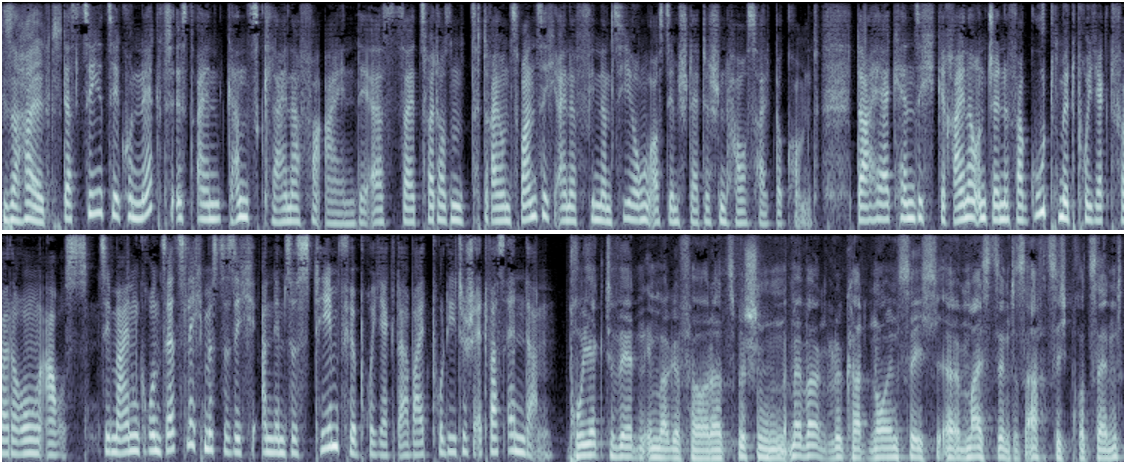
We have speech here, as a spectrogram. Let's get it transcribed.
dieser Halt. Das CEC Connect ist ein ganz kleiner Verein, der erst seit 2023 eine Finanzierung aus dem städtischen Haushalt bekommt. Daher kennen sich Rainer und Jennifer gut mit Projektförderungen aus. Sie meinen, grundsätzlich müsste sich an dem System für Projektarbeit politisch etwas ändern. Projekte werden immer gefördert. Zwischen, wenn man Glück hat, 90, äh, meist sind es 80 Prozent.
